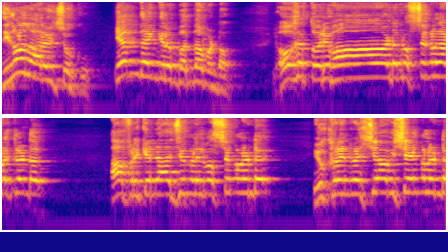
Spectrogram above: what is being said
നിങ്ങളൊന്ന് ആലോചിച്ച് നോക്കൂ. എന്തെങ്കിലും ബന്ധമുണ്ടോ? ലോകത്ത് ഒരുപാട് പ്രശ്നങ്ങൾ നടക്കുന്നുണ്ട്. ആഫ്രിക്കൻ രാജ്യങ്ങളിൽ പ്രശ്നങ്ങളുണ്ട്. യുക്രൈൻ റഷ്യ വിഷയങ്ങളുണ്ട്.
